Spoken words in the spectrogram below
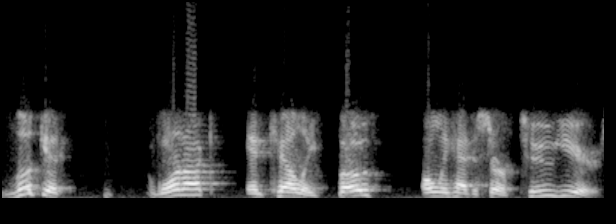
Look at Warnock and Kelly both only had to serve two years,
